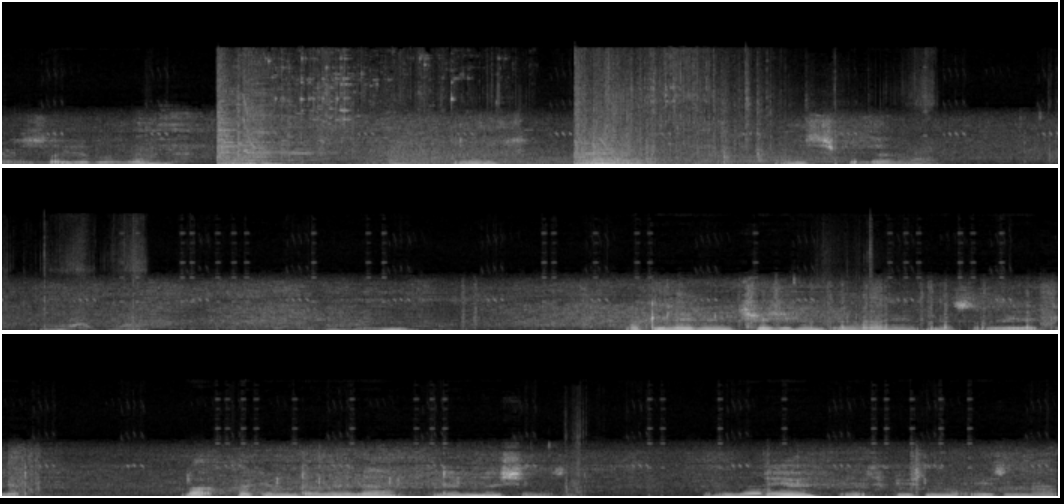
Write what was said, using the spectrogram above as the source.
but suitable around. Nice. Let's put that on. Hmm. Lucky Looter and Treasure Hunt, oh yeah, that's not really that good. Lockpicking, don't know that. Demolitions. What we got here? Execution, not using that.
